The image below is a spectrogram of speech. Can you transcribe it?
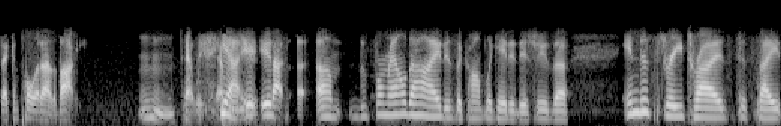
that can pull it out of the body. Mhm. That we that yeah, we it, it's That- uh, um the formaldehyde is a complicated issue. The industry tries to cite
